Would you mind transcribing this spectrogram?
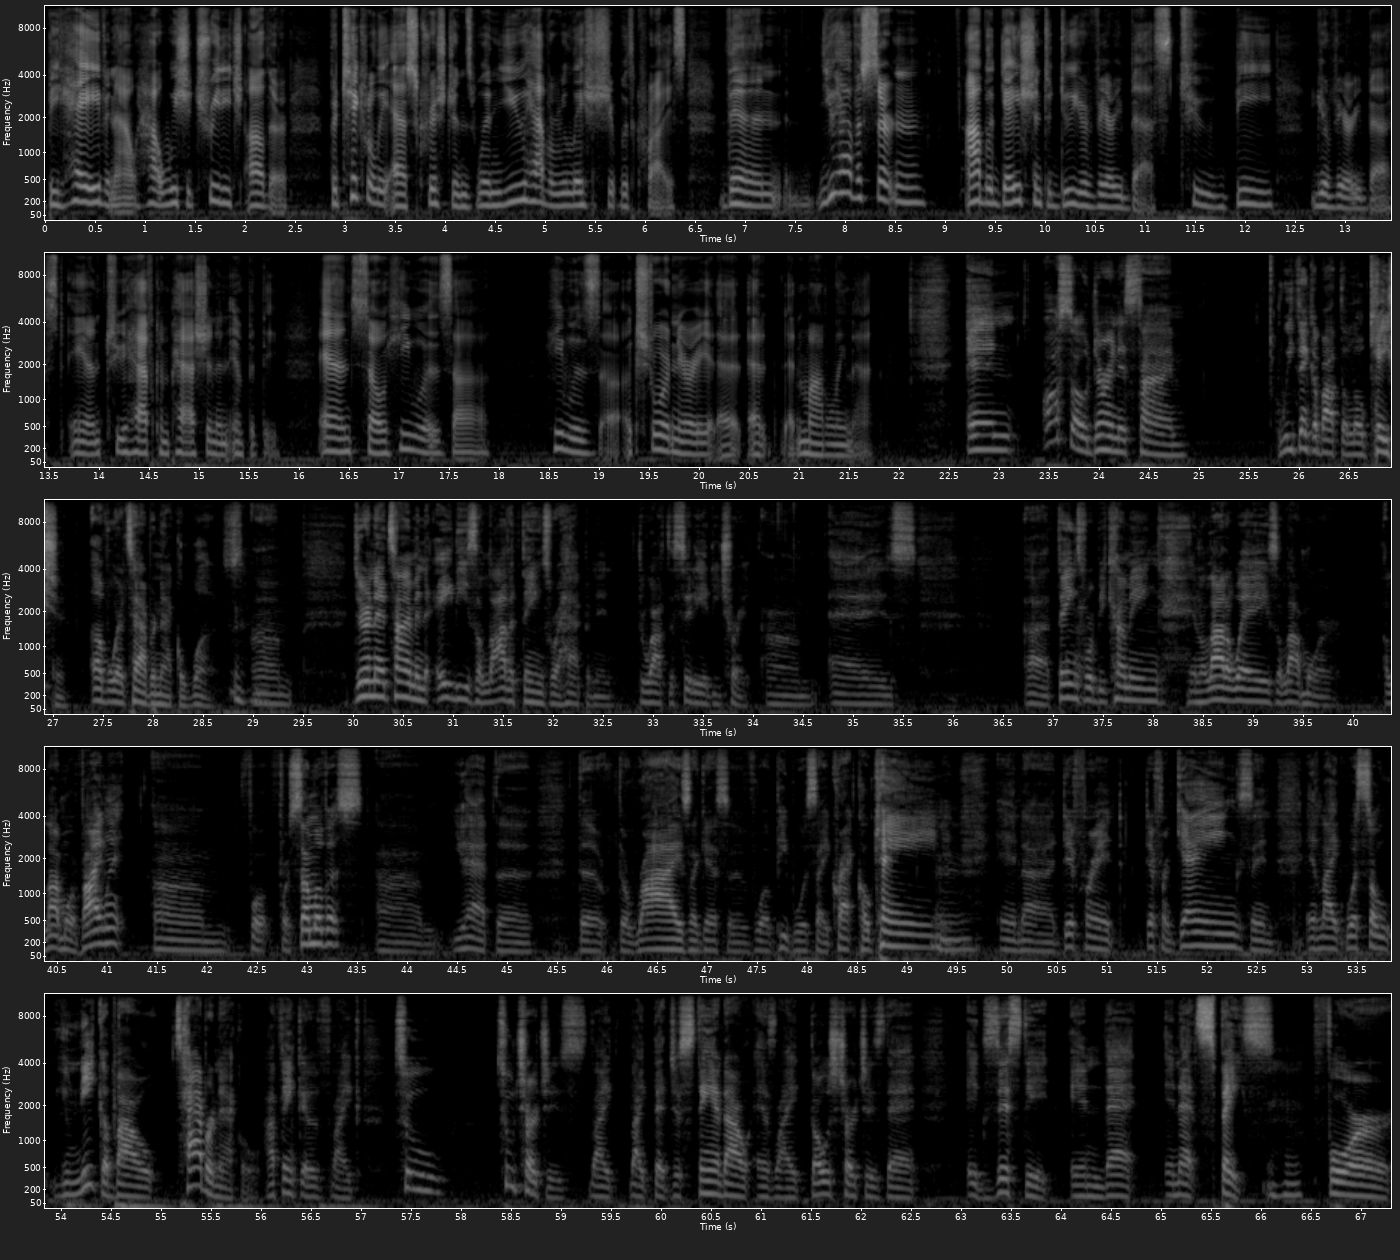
behave and how, how we should treat each other, particularly as Christians. When you have a relationship with Christ, then you have a certain obligation to do your very best, to be your very best, and to have compassion and empathy. And so he was uh, he was uh, extraordinary at, at, at modeling that. And also during this time, we think about the location of where Tabernacle was. Um, during that time in the 80s, a lot of things were happening throughout the city of Detroit um, uh, things were becoming, in a lot of ways, a lot more, a lot more violent. Um, for for some of us, um, you had the the the rise, I guess, of what people would say crack cocaine and, and uh, different different gangs and and like what's so unique about Tabernacle, I think of like two two churches like like that just stand out as like those churches that existed in that in that space for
